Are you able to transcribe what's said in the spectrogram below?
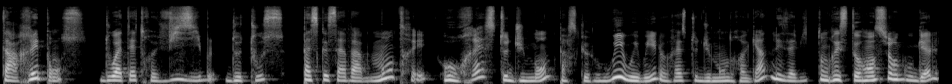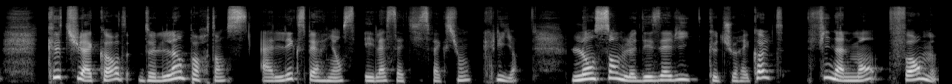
Ta réponse doit être visible de tous parce que ça va montrer au reste du monde, parce que oui, oui, oui, le reste du monde regarde les avis de ton restaurant sur Google, que tu accordes de l'importance à l'expérience et la satisfaction client. L'ensemble des avis que tu récoltes, finalement, forment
